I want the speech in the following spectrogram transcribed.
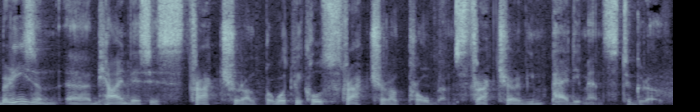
The reason uh, behind this is structural, what we call structural problems, structural impediments to growth.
